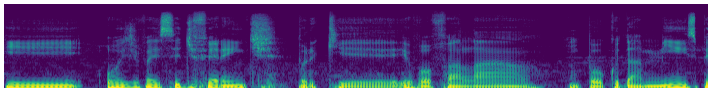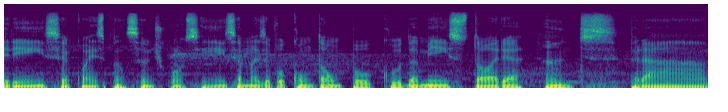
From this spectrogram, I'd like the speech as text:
E hoje vai ser diferente, porque eu vou falar um pouco da minha experiência com a expansão de consciência, mas eu vou contar um pouco da minha história antes para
